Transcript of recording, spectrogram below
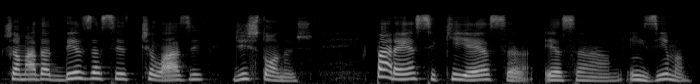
chamada desacetilase de estonas. Parece que essa essa enzima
